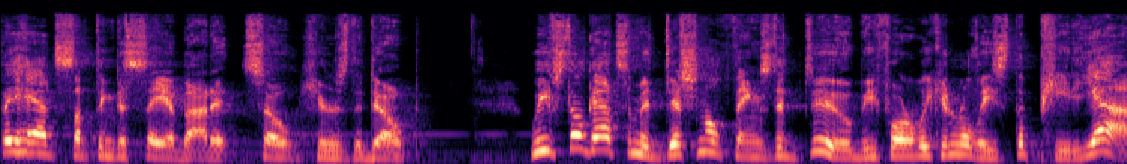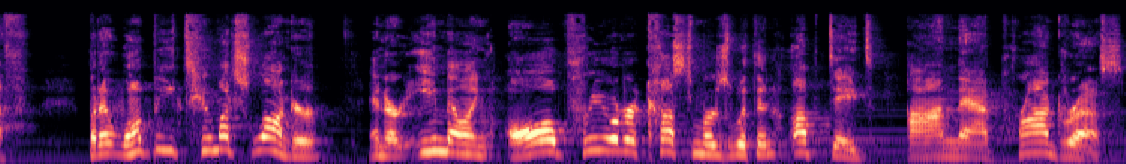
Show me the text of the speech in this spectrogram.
they had something to say about it, so here's the dope. We've still got some additional things to do before we can release the PDF, but it won't be too much longer and are emailing all pre order customers with an update on that progress.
